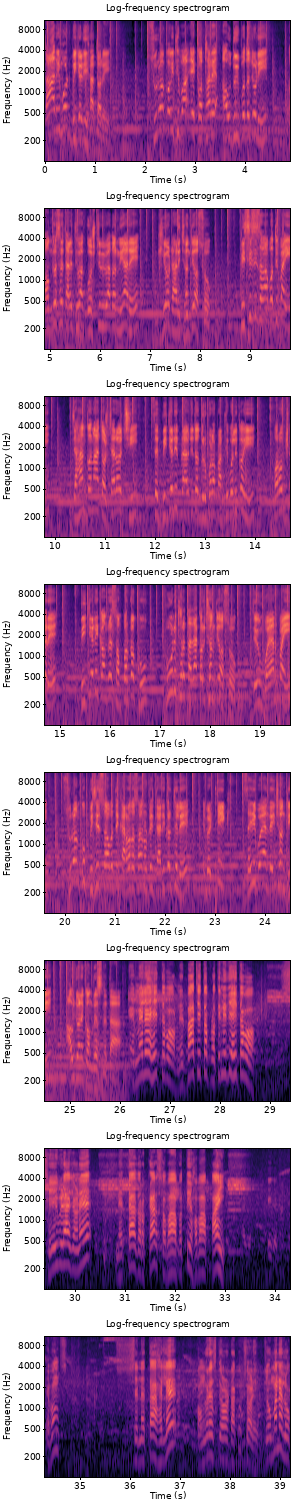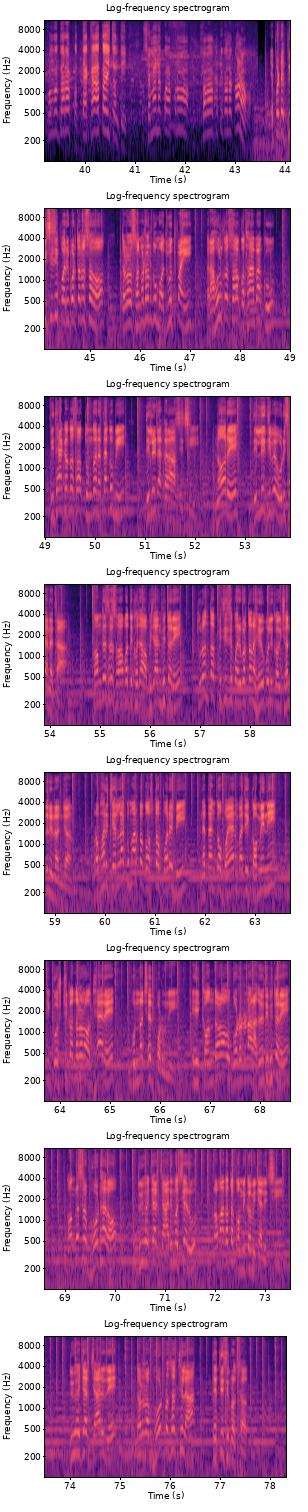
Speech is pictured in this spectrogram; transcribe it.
তা রিমোট বিজেডি হাতরে সুর কইথিবা এ কথারে আউ দুই পদ যোড়ি কংগ্রেসে চালিথিবা গোষ্ঠী বিবাদ নিয়ারে ঘিও ঢাড়িছন্তি অশোক পিসিসি সভাপতি পাই যাহাঙ্ক না চর্চার অছি ସେ ବିଜେଡି ପ୍ରାୟୋଜିତ ଦୁର୍ବଳ ପ୍ରାର୍ଥୀ ବୋଲି କହି ପରୋକ୍ଷରେ ବିଜେଡି କଂଗ୍ରେସ ସମ୍ପର୍କକୁ ପୁଣି ଥରେ ତାଜା କରିଛନ୍ତି ଅଶୋକ ଯେଉଁ ବୟାନ ପାଇଁ ସୁରଙ୍କୁ ପିସିସି ସଭାପତି କାରଣ ଦର୍ଶାଅ ନୋଟିସ୍ ଜାରି କରିଥିଲେ ଏବେ ଠିକ୍ ସେହି ବୟାନ ଦେଇଛନ୍ତି ଆଉ ଜଣେ କଂଗ୍ରେସ ନେତା ଏମ୍ଏଲ୍ଏ ହେଇଥିବ ନିର୍ବାଚିତ ପ୍ରତିନିଧି ହେଇଥିବ ସେଇଭଳିଆ ଜଣେ ନେତା ଦରକାର ସଭାପତି ହେବା ପାଇଁ ଏବଂ ସେ ନେତା ହେଲେ କଂଗ୍ରେସ ଦଳଟାକୁ ଚଳେଇବ ଯେଉଁମାନେ ଲୋକଙ୍କ ଦ୍ୱାରା ପ୍ରତ୍ୟାଖ୍ୟାତ ହେଇଛନ୍ତି ସେମାନଙ୍କୁ ଆପଣ ସଭାପତି କଲେ କ'ଣ ହେବ ଏପଟେ ପିସିସି ପରିବର୍ତ୍ତନ ସହ ଦଳର ସଂଗଠନକୁ ମଜବୁତ ପାଇଁ ରାହୁଲଙ୍କ ସହ କଥା ହେବାକୁ ବିଧାୟକଙ୍କ ସହ ତୁଙ୍ଗ ନେତାଙ୍କୁ ବି ଦିଲ୍ଲୀ ଡାକରା ଆସିଛି ନଅରେ ଦିଲ୍ଲୀ ଯିବେ ଓଡ଼ିଶା ନେତା କଂଗ୍ରେସର ସଭାପତି ଖୋଜା ଅଭିଯାନ ଭିତରେ ତୁରନ୍ତ ପିସିସି ପରିବର୍ତ୍ତନ ହେଉ ବୋଲି କହିଛନ୍ତି ନିରଞ୍ଜନ ପ୍ରଭାରୀ ଚେର୍ଲା କୁମାରଙ୍କ ଗସ୍ତ ପରେ ବି ନେତାଙ୍କ ବୟାନବାଜି କମିନି କି ଗୋଷ୍ଠୀ କନ୍ଦଳର ଅଧ୍ୟାୟରେ ପୂର୍ଣ୍ଣଚ୍ଛେଦ ପଡ଼ୁନି ଏହି କନ୍ଦଳ ଓ ଗୋଡ଼ଟଣା ରାଜନୀତି ଭିତରେ କଂଗ୍ରେସର ଭୋଟ୍ ହାର ଦୁଇ ହଜାର ଚାରି ମସିହାରୁ କ୍ରମାଗତ କମି କମି ଚାଲିଛି ଦୁଇ ହଜାର ଚାରିରେ ଦଳର ଭୋଟ ପ୍ରତିଶତ ଥିଲା ତେତିଶ ପ୍ରତିଶତ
